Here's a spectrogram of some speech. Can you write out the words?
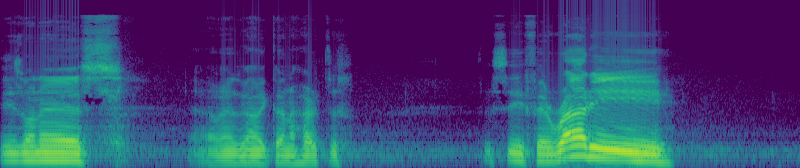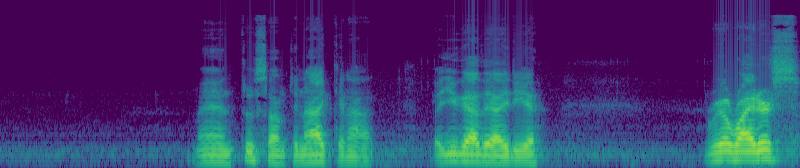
This one is, oh, I mean, it's gonna be kind of hard to to see. Ferrari. Man, do something. I cannot. But you got the idea. Real Riders.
